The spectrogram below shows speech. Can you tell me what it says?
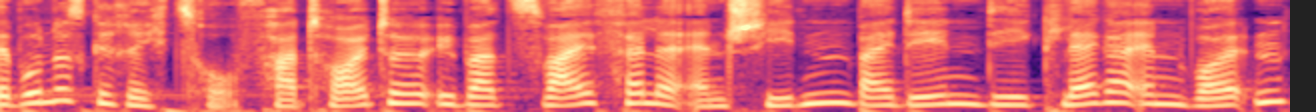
Der Bundesgerichtshof hat heute über zwei Fälle entschieden, bei denen die KlägerInnen wollten,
